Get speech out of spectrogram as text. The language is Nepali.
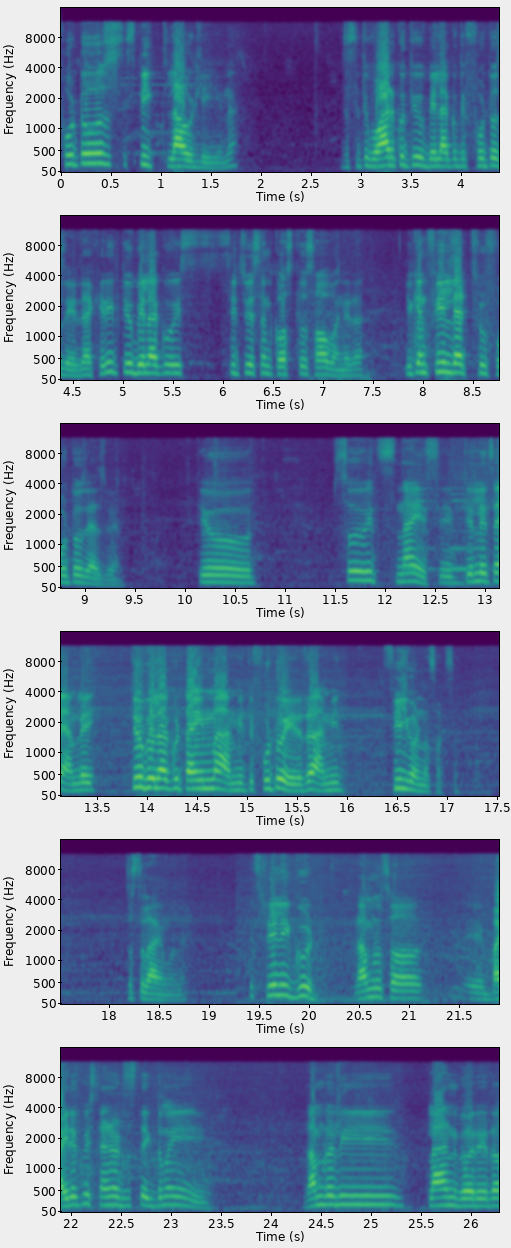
फोटोज स्पिक लाउडली होइन जस्तै त्यो वारको त्यो बेलाको त्यो फोटोज हेर्दाखेरि त्यो बेलाको सिचुएसन कस्तो छ भनेर you can feel that through photos as well त्यो सो इट्स नाइस त्यसले चाहिँ हामीलाई त्यो बेलाको टाइममा हामी त्यो फोटो हेरेर हामी फिल गर्न सक्छ। जस्तो लाग्यो मलाई। इट्स रियली गुड राम्रो छ। बाहिरको स्ट्यान्डर्ड जस्तो एकदमै राम्ररी प्लान गरेर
